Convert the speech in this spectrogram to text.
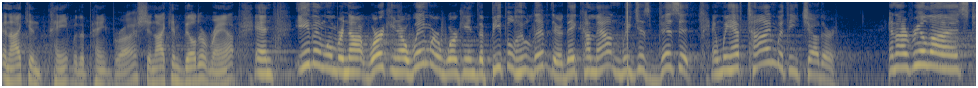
and I can paint with a paintbrush and I can build a ramp. And even when we're not working or when we're working, the people who live there, they come out and we just visit and we have time with each other. And I realized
